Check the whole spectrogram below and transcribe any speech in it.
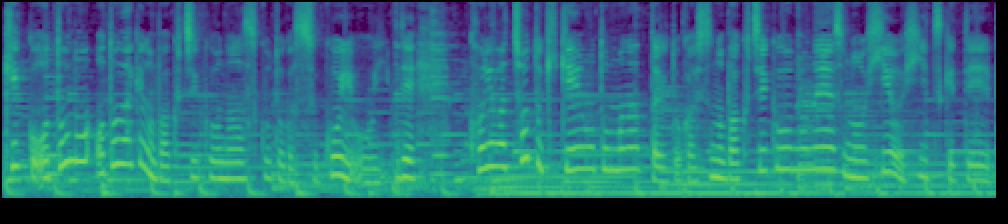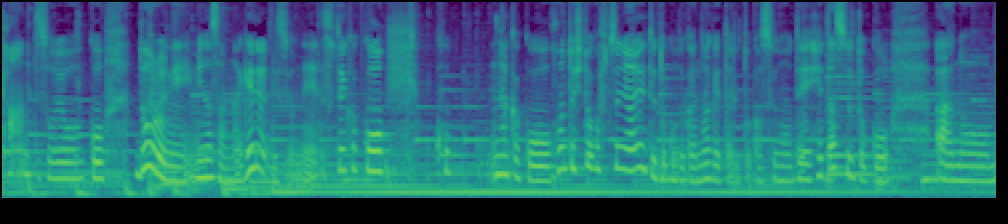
結構音の音だけの爆竹を鳴らすことがすごい多いでこれはちょっと危険を伴ったりとかその爆竹のねその火を火つけてパンってそれをこう道路に皆さん投げるんですよね。それがこうこなんかこう本当人が普通に歩いてるところとか投げたりとかするので下手するとこうあの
